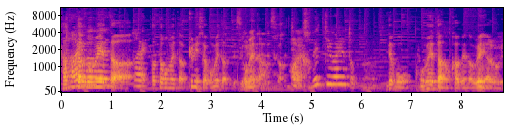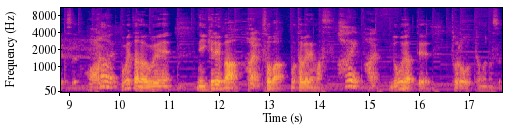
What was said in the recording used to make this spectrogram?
たった5メーター、はい。たった5メーター、距離にしたら5メーターってすごいじゃないですか。でもはい壁って言われると。うんでも、5メーターの壁の上にあるわけです。ははい。5メーターの上に行ければ、い。はい。そばも食べれます。はい。はい。どうやって取ろうって思います？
